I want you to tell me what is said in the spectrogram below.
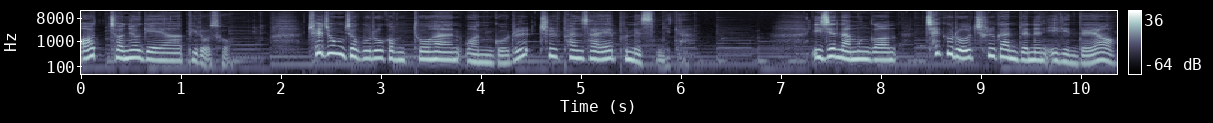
엇 저녁에야 비로소 최종적으로 검토한 원고를 출판사에 보냈습니다. 이제 남은 건 책으로 출간되는 일인데요.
